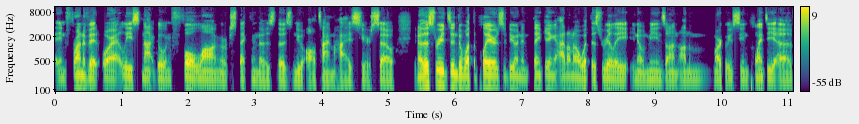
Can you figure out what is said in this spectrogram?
in front of it, or at least not going full long or expecting those those new all time highs here. So you know, this reads into what the players are doing and thinking. I don't know what this really you know means on on the market. We've seen plenty of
